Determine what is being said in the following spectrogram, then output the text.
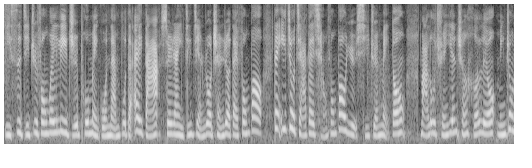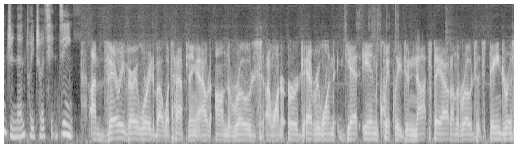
以四级飓风威力直扑美国南部的艾达。虽然已经减弱成热带风暴，但依旧夹带强风暴雨席卷美东，马路全淹成河流，民众只能推车前进。I'm very, very worried about what's happening out on the roads. I want to urge everyone get in quickly. Do not stay out on the roads. It's dangerous.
